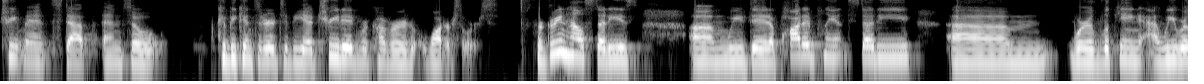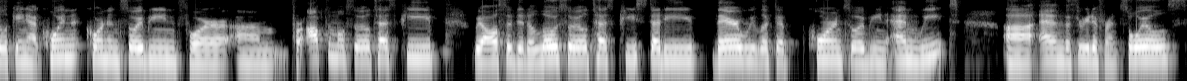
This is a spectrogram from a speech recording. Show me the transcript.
treatment step. And so could be considered to be a treated recovered water source. For greenhouse studies, um, we did a potted plant study. Um, we're looking at, we were looking at corn, corn and soybean for, um, for optimal soil test P. We also did a low soil test P study. There we looked at corn, soybean, and wheat, uh, and the three different soils.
